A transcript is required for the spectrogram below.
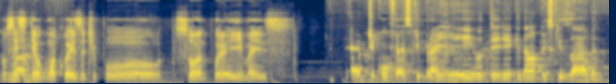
Não sei Mano. se tem alguma coisa, tipo, soando por aí, mas é, eu te confesso que pra EA eu teria que dar uma pesquisada,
